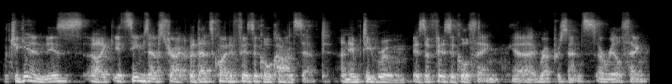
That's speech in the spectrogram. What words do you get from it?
which again is like, it seems abstract, but that's quite a physical concept. An empty room is a physical thing, uh, it represents a real thing.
